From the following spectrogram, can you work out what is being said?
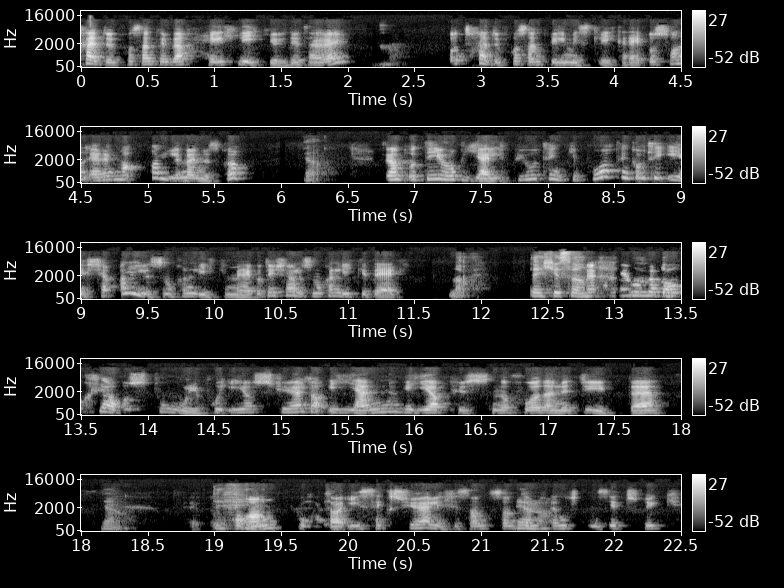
30% vil være helt likegyldig til deg. Og 30% vil mislike deg. Og sånn er det med alle mennesker. Ja. Sant? Og det òg hjelper jo å tenke på. Tenk, at det er ikke alle som kan like meg, og det er ikke alle som kan like deg. Nei, det er ikke sant. Det må vi bare klare å stole på i oss sjøl, igjen via pusten, og få denne dype Ja, forankringa i seg sjøl. Sånn at Ja. en kjenner seg trygg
